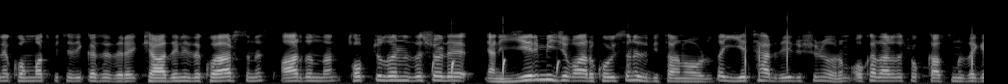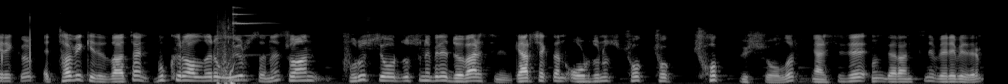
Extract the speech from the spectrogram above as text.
yine combat bit'e dikkat ederek piyadenize koyarsınız. Ardından topçularınıza şöyle yani 20 civarı koysanız bir tane orduda yeter diye düşünüyorum. O kadar da çok kasmanıza gerek yok. E tabii ki de zaten bu kurallara uyursanız şu an Prusya ordusunu bile döversiniz. Gerçekten ordunuz çok çok çok güçlü olur. Yani size bunun garantisini verebilirim.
